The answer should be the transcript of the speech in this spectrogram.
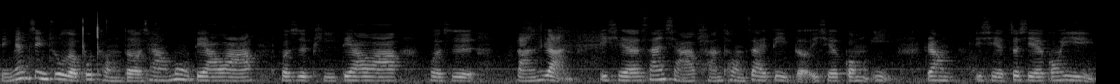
里面进驻了不同的像木雕啊，或者是皮雕啊，或者是蓝染一些三峡传统在地的一些工艺，让一些这些工艺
